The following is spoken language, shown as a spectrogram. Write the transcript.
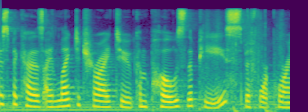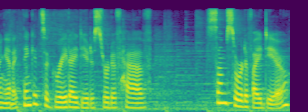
just because I like to try to compose the piece before pouring it. I think it's a great idea to sort of have some sort of idea,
